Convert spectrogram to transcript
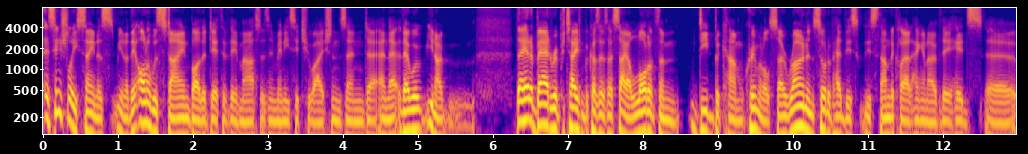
essentially seen as, you know, their honor was stained by the death of their masters in many situations. And, uh, and they, they were, you know, they had a bad reputation because, as I say, a lot of them did become criminals. So Ronin sort of had this this thundercloud hanging over their heads uh,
